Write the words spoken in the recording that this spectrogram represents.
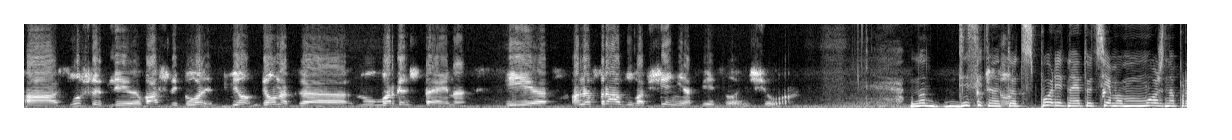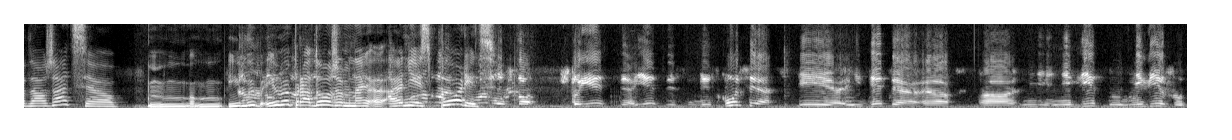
а, а слушает ли ваш ребенок ну, Моргенштейна? И она сразу вообще не ответила ничего. Ну, действительно, что... тут спорить на эту тему можно продолжать. Э, и, мы, и мы продолжим на, о ней спорить. Что, что есть, есть дискуссия, и, и дети э, э, не, не, вид, не, вижу,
